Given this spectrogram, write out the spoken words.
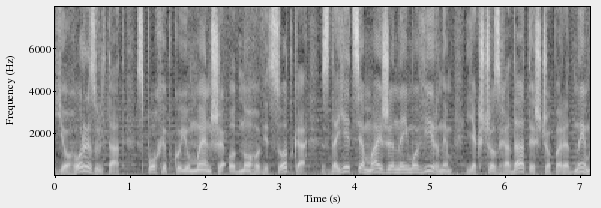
Його результат з похибкою менше 1% здається майже неймовірним, якщо згадати, що перед ним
